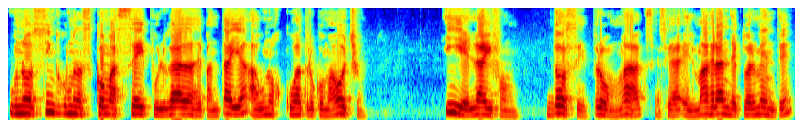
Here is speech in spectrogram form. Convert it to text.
unos 5,6 pulgadas de pantalla a unos 4,8. Y el iPhone 12 Pro Max, o sea, el más grande actualmente,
